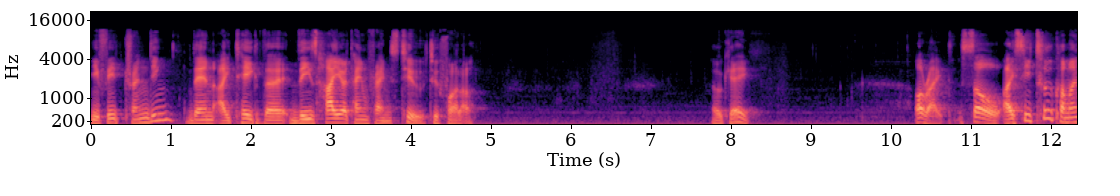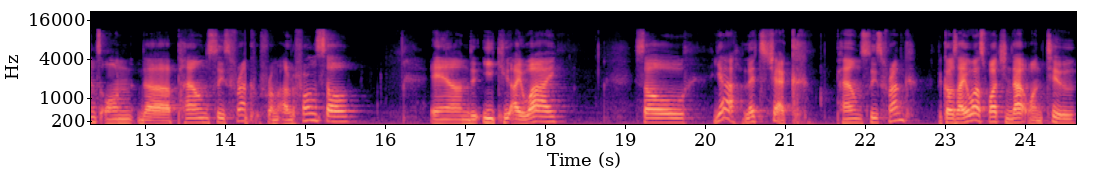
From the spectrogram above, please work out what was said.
If it's trending, then I take the these higher time frames too to follow. Okay. Alright, so I see two comments on the pound Swiss franc from Alfonso and EQIY. So yeah, let's check pound Swiss franc because I was watching that one too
